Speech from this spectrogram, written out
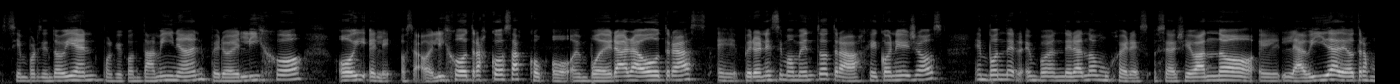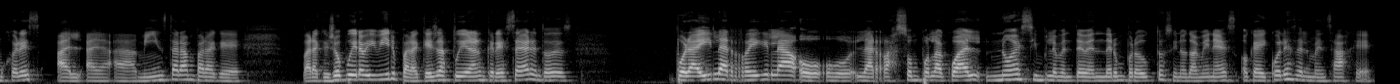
100% bien porque contaminan, pero elijo hoy, o sea, elijo otras cosas co- o empoderar a otras, eh, pero en ese momento trabajé con ellos emponder- empoderando a mujeres, o sea, llevando eh, la vida de otras mujeres al- a, a mi Instagram para que, para que yo pudiera vivir, para que ellas pudieran crecer, entonces por ahí la regla o, o la razón por la cual no es simplemente vender un producto, sino también es, ok, ¿cuál es el mensaje?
